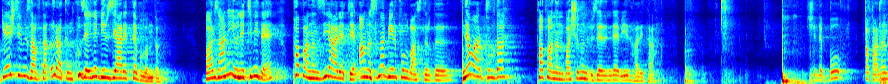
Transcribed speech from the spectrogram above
geçtiğimiz hafta Irak'ın kuzeyine bir ziyarette bulundu. Barzani yönetimi de Papa'nın ziyareti anısına bir pul bastırdı. Ne var pulda? Papa'nın başının üzerinde bir harita. Şimdi bu Papa'nın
